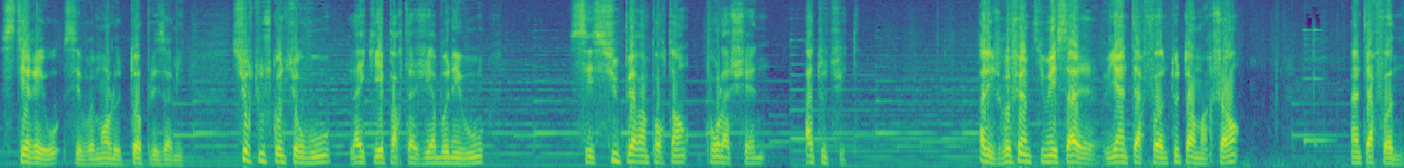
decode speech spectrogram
stéréo. C'est vraiment le top les amis. Surtout je compte sur vous, likez, partagez, abonnez-vous. C'est super important pour la chaîne. A tout de suite. Allez, je refais un petit message via interphone tout en marchant. Interphone.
